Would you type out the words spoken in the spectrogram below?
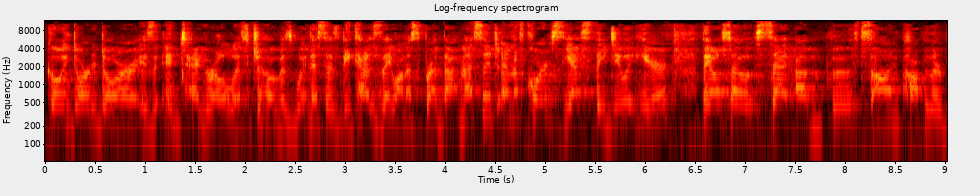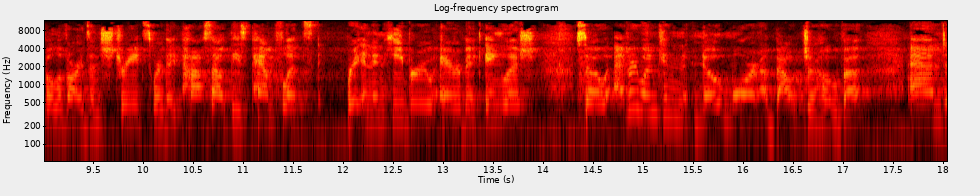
going door to door is integral with Jehovah's Witnesses because they want to spread that message. And of course, yes, they do it here. They also set up booths on popular boulevards and streets where they pass out these pamphlets written in Hebrew, Arabic, English. So everyone can know more about Jehovah. And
